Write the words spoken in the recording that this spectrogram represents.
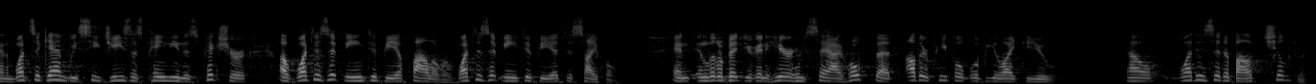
And once again, we see Jesus painting this picture of what does it mean to be a follower? What does it mean to be a disciple? And in a little bit, you're going to hear him say, I hope that other people will be like you. Now, what is it about children?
